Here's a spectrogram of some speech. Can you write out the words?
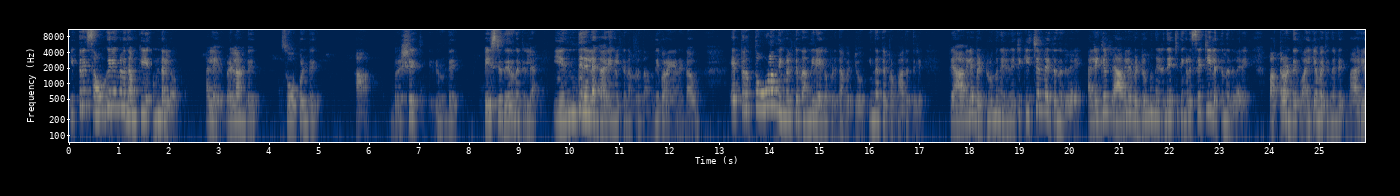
ഇത്രയും സൗകര്യങ്ങൾ നമുക്ക് ഉണ്ടല്ലോ. അല്ലേ? വെള്ളമുണ്ട് സോപ്പുണ്ട് ആ ബ്രഷ് ഉണ്ട് പേസ്റ്റ് തീർന്നിട്ടില്ല. എന്തിനെല്ലാം കാര്യങ്ങൾക്ക് നമ്മൾ നന്ദി പറയാനുണ്ടാവും? എത്രത്തോളം നിങ്ങൾക്ക് നന്ദി രേഖപ്പെടുത്താൻ പറ്റുമോ ഇന്നത്തെ പ്രഭാതത്തിൽ രാവിലെ ബെഡ്റൂമിൽ നിന്ന് എഴുന്നേറ്റ് കിച്ചണിൽ എത്തുന്നത് വരെ അല്ലെങ്കിൽ രാവിലെ ബെഡ്റൂമിൽ നിന്ന് എഴുന്നേറ്റ് നിങ്ങൾ സെറ്റിയിൽ എത്തുന്നത് വരെ. പത്രമുണ്ട് വായിക്കാൻ പറ്റുന്നുണ്ട് ഭാര്യ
